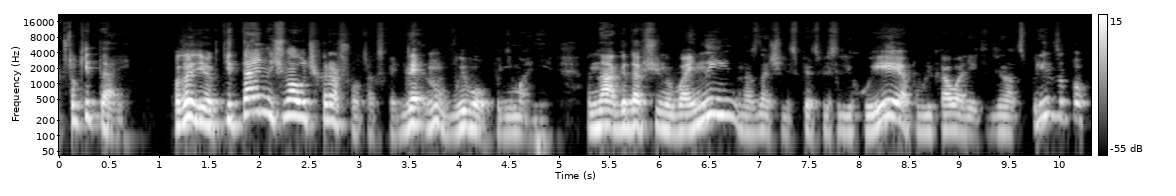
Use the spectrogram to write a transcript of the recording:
Что Китай? Вот знаете, вот Китай начинал очень хорошо, так сказать, для, ну, в его понимании. На годовщину войны назначили спецпредставителя Хуэ, опубликовали эти 12 принципов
